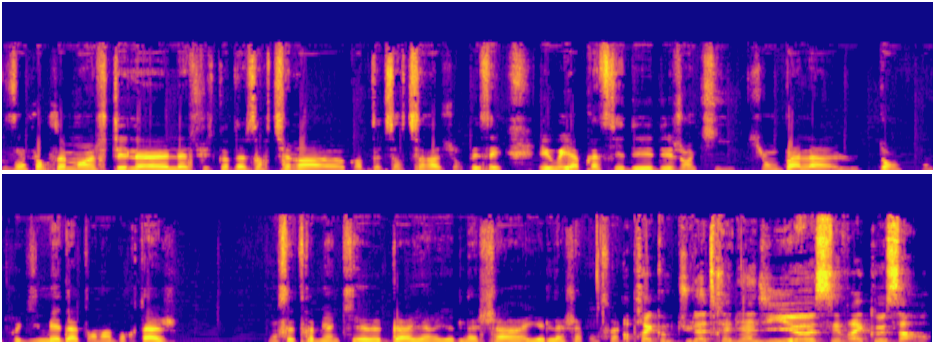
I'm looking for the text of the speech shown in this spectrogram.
vont forcément acheter la, suite quand elle sortira, euh, quand elle sortira sur PC. Et oui, après, s'il y a des, gens qui, qui ont pas le temps, entre guillemets, d'attendre un portage, on sait très bien y a, derrière, il y a de l'achat, il y a de l'achat console. Après, comme tu l'as très bien dit, euh, c'est vrai que ça,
